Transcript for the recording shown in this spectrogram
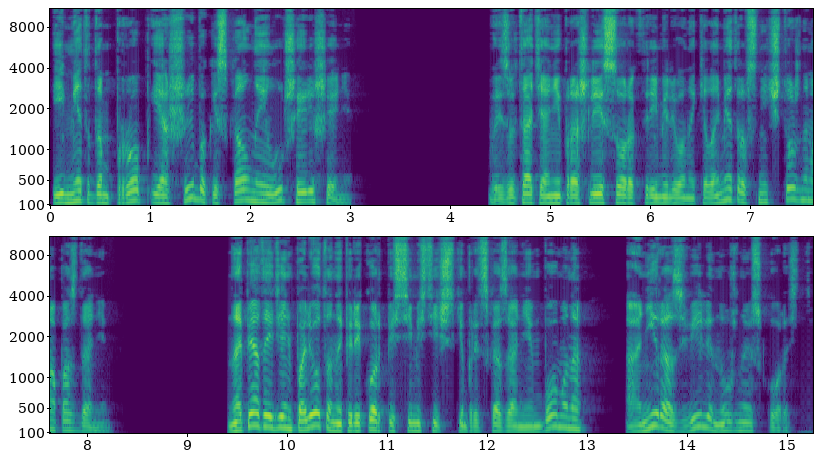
и методом проб и ошибок искал наилучшие решения. В результате они прошли 43 миллиона километров с ничтожным опозданием. На пятый день полета, наперекор пессимистическим предсказаниям Бомана, они развили нужную скорость.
